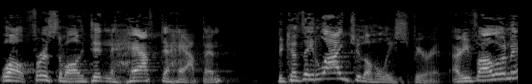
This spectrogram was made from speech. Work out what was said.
Well, first of all, it didn't have to happen because they lied to the Holy Spirit. Are you following me?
